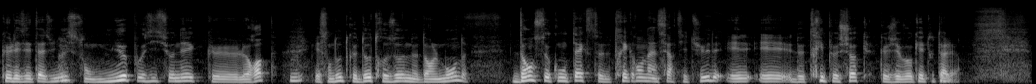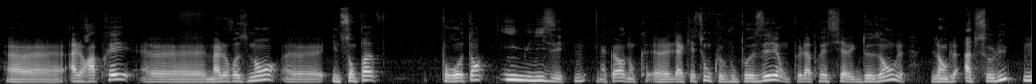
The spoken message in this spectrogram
que les États-Unis sont mieux positionnés que l'Europe mm. et sans doute que d'autres zones dans le monde dans ce contexte de très grande incertitude et, de triple choc que j'évoquais tout à mm. l'heure. Euh, alors après, euh, malheureusement, euh, ils ne sont pas pour autant immunisés. Mm. D'accord? Donc la question que vous posez, on peut l'apprécier avec deux angles. L'angle absolu, mm.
